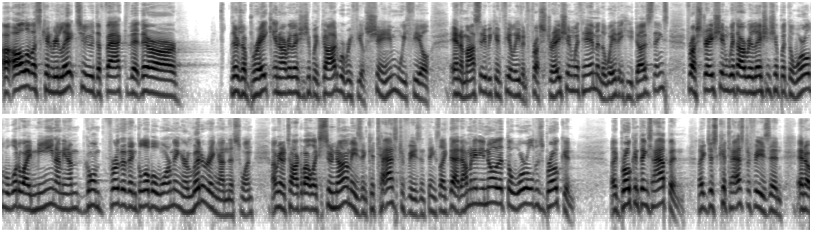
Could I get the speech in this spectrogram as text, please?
Uh, all of us can relate to the fact that there are there's a break in our relationship with God where we feel shame, we feel animosity, we can feel even frustration with Him and the way that He does things. Frustration with our relationship with the world. Well, what do I mean? I mean, I'm going further than global warming or littering on this one. I'm going to talk about like tsunamis and catastrophes and things like that. How many of you know that the world is broken? Like broken things happen, like just catastrophes and, and, a,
